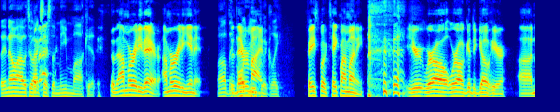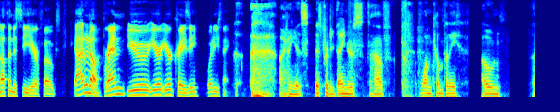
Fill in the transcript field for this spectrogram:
They know how to So access the meme market. So I'm already there. I'm already in it. Well, they So bought never you mind. quickly. Facebook, take my money. You're we're all we're all good to go here. Uh, nothing to see here, folks. Yeah, I don't know, Bren. You you're you're crazy. What do you think? I think it's it's pretty dangerous to have one company own uh,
